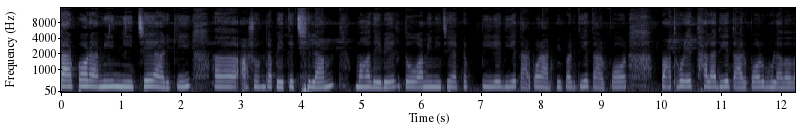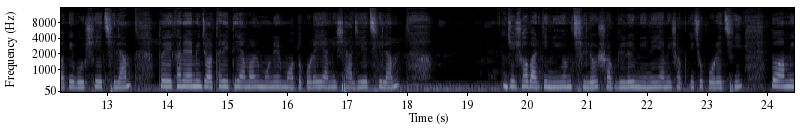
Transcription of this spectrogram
তারপর আমি নিচে আর কি আসনটা পেতেছিলাম মহাদেবের। তো আমি নিচে একটা পিঁড়ে দিয়ে, তারপর আর্ট পেপার দিয়ে, তারপর পাথরের থালা দিয়ে, তারপর ভোলা বাবাকে বসিয়েছিলাম। তো এখানে আমি যথারীতি আমার মনের মতো করেই আমি সাজিয়েছিলাম। যেসব আর কি নিয়ম ছিল, সবগুলোই মেনেই আমি সব কিছু করেছি। তো আমি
